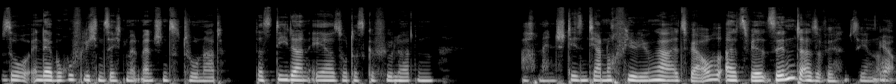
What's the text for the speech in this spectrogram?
so in der beruflichen Sicht mit Menschen zu tun hat, dass die dann eher so das Gefühl hatten, ach Mensch, die sind ja noch viel jünger als wir au- als wir sind. Also wir sehen auch, Ja.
